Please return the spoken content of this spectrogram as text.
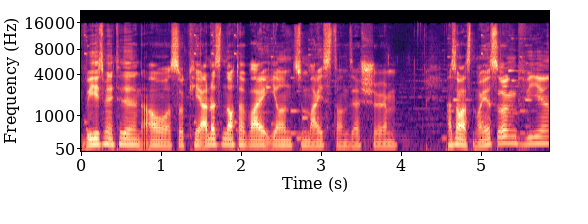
Wie sieht es mit den Titeln aus? Okay, alle sind noch dabei, ihren zu meistern. Sehr schön. Hast du noch was Neues irgendwie?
